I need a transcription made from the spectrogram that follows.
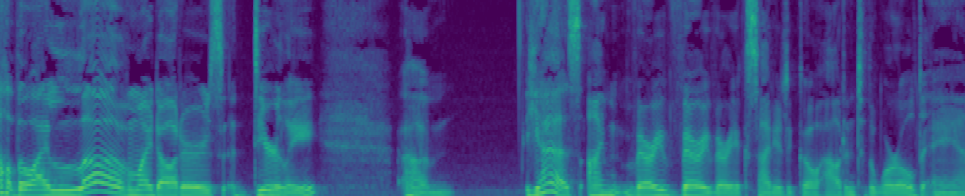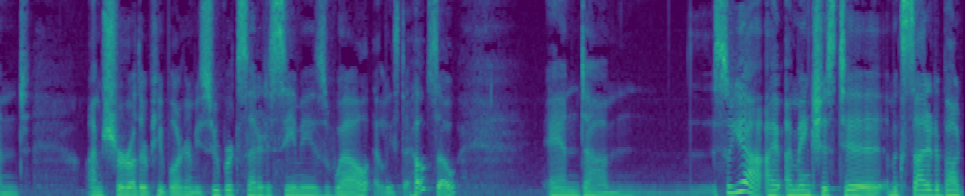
Although I love my daughters dearly. Um, yes, I'm very, very, very excited to go out into the world. And I'm sure other people are going to be super excited to see me as well. At least I hope so. And um, so yeah, I, I'm anxious to. I'm excited about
